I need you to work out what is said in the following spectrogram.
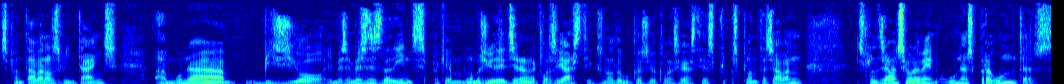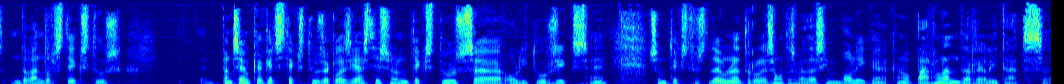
es plantaven als 20 anys amb una visió, i a més a més des de dins, perquè la majoria d'ells eren eclesiàstics, no? de vocació eclesiàstica, es, es plantejaven es plantejaven segurament unes preguntes davant dels textos pensem que aquests textos eclesiàstics són textos eh, o litúrgics, eh? són textos d'una naturalesa moltes vegades simbòlica, que no parlen de realitats eh,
